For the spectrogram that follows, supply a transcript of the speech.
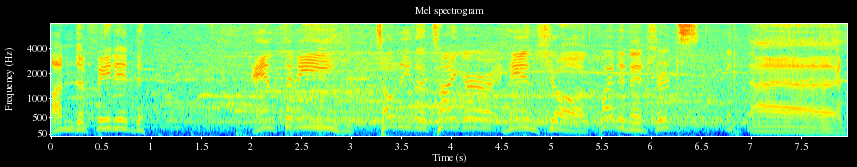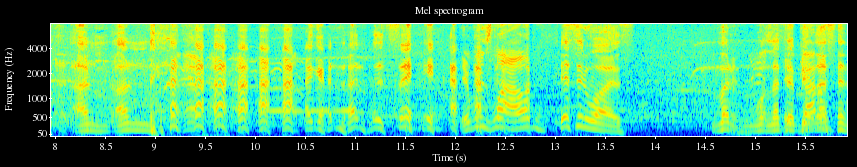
Undefeated Anthony Tony the Tiger Hanshaw. Quite an entrance. Uh, un, un I got nothing to say. It was loud. yes, it was. But well, let that It be a got, lesson.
